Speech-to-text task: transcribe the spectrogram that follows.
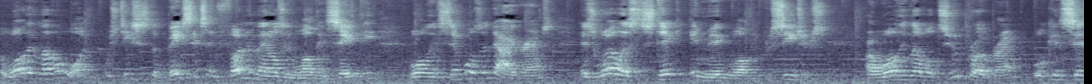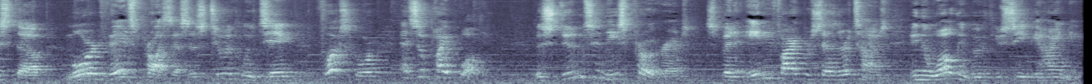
A welding level one, which teaches the basics and fundamentals in welding safety, welding symbols and diagrams, as well as stick and MIG welding procedures. Our welding level two program will consist of more advanced processes to include TIG, flux core, and some pipe welding. The students in these programs spend 85% of their times in the welding booth you see behind me.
